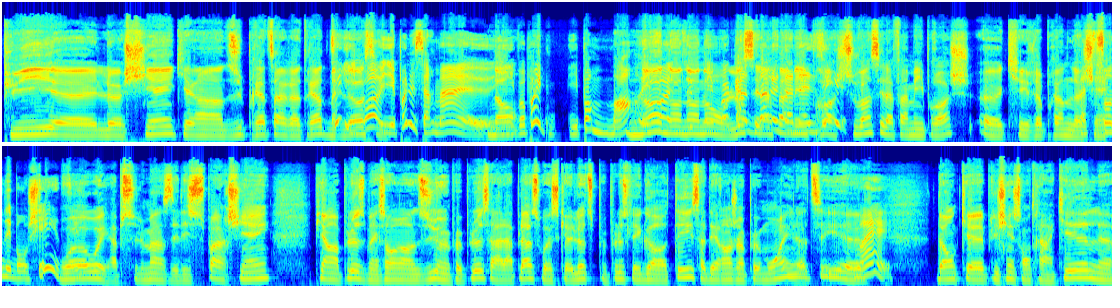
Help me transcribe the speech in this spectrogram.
Puis, euh, le chien qui est rendu près de sa retraite, ben là, pas, il est pas nécessairement... euh, Non. Il va pas être... Il est pas mort. Non, pas non, non, non. Là, c'est la famille proche. Souvent, c'est la famille proche euh, qui reprennent le Parce chien. qu'ils sont des bons chiens. Oui, oui, absolument. C'est des super chiens. Puis en plus, ben, ils sont rendus un peu plus à la place où est-ce que là, tu peux plus les gâter. Ça dérange un peu moins, là, tu sais. euh. Ouais. Donc, euh, puis les chiens sont tranquilles. euh,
